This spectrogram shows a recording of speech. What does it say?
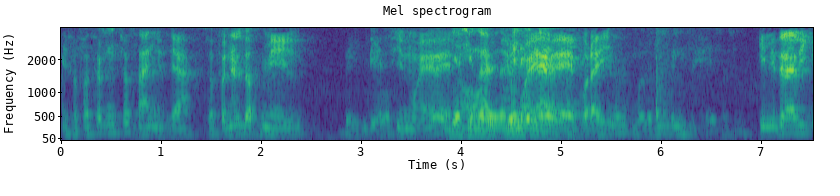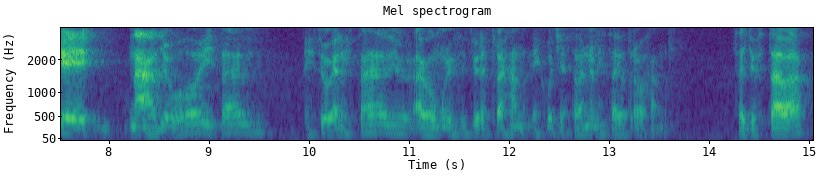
Eso fue hace muchos años ya. Eso fue en el 2019. ¿no? 19, 2019. por ahí. Como 2020, ¿qué es así? Y literal, y que, nada, yo voy y tal, voy al estadio, hago como que si estuvieras trabajando. Escucha, estaba en el estadio trabajando. O sea, yo estaba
